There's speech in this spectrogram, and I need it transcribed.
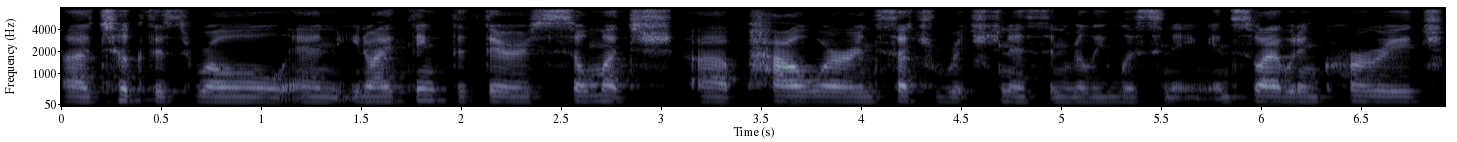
uh, took this role. And, you know, I think that there's so much uh, power and such richness in really listening. And so I would encourage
